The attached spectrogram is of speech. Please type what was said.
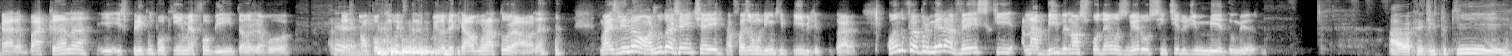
Cara, bacana e explica um pouquinho minha fobia, então eu já vou até é. ficar um pouco mais tranquilo, ver que é algo natural, né? Mas, Linão, ajuda a gente aí a fazer um link bíblico, cara. Quando foi a primeira vez que na Bíblia nós podemos ver o sentido de medo mesmo? Ah, eu acredito que.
